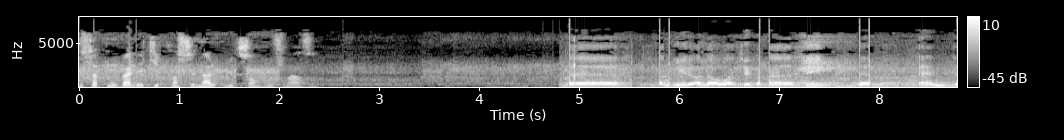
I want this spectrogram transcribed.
de cette nouvelle équipe nationale luxembourgeoise. uh, and you don't know what you're see. Uh, and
